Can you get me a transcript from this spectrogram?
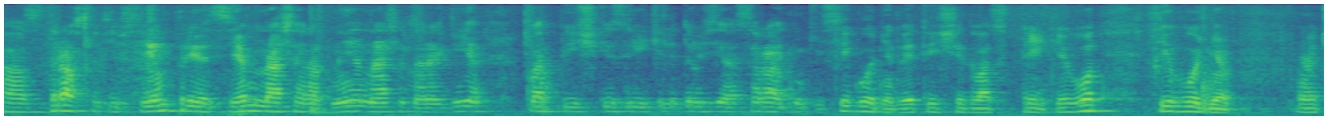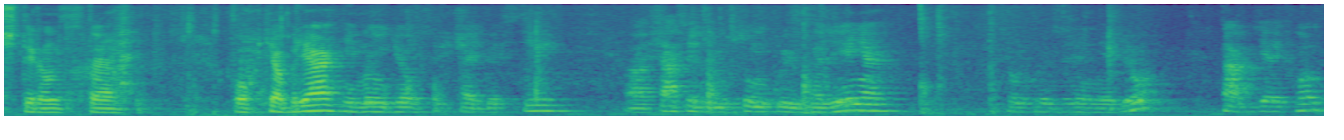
А, Здравствуйте всем, привет всем, наши родные, наши дорогие подписчики, зрители, друзья, соратники. Сегодня 2023 год, сегодня э, 14 октября, и мы идем встречать гостей. А, Сейчас я беру сумку из оленя, сумку из оленя беру. Так, где iPhone.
